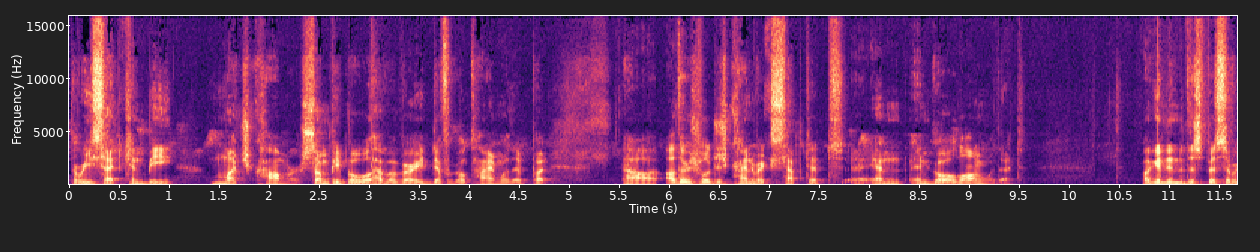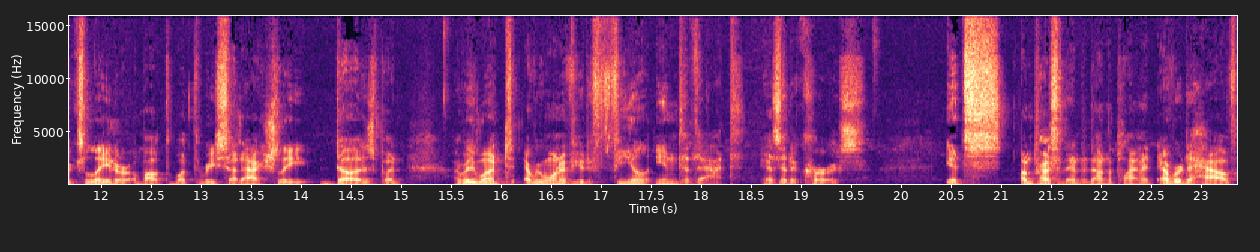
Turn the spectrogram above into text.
The reset can be much calmer. Some people will have a very difficult time with it, but uh, others will just kind of accept it and, and go along with it. I'll get into the specifics later about what the reset actually does, but I really want every one of you to feel into that as it occurs. It's unprecedented on the planet ever to have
